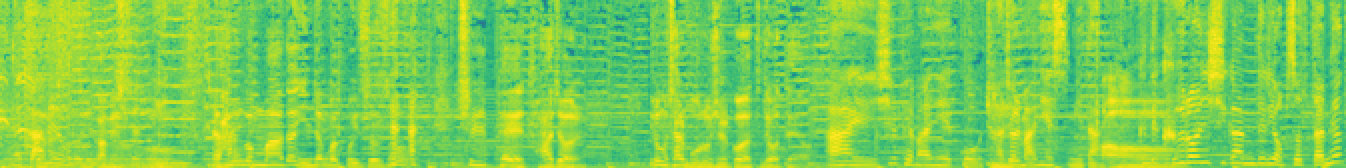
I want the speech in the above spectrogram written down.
근데 드라마에. 하는 것마다 인정받고 있어서 실패 좌절 이런 거 잘 모르실 것 같은데 어때요? 아이, 실패 많이 했고, 좌절 많이 했습니다. 음. 아. 근데 그런 시간들이 없었다면,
